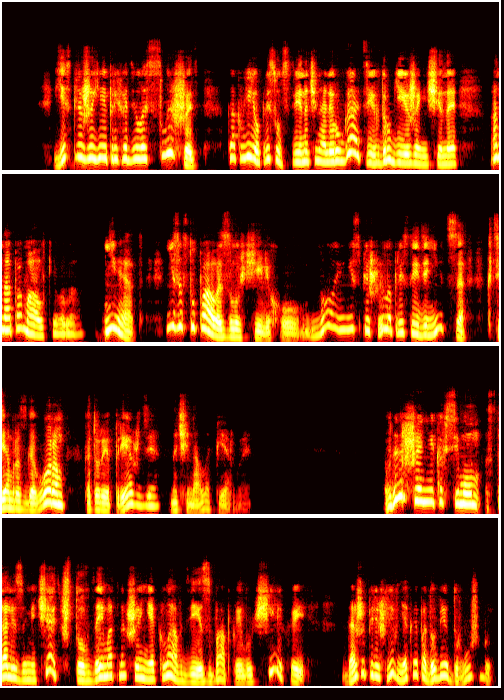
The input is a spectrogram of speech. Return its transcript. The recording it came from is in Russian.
Если же ей приходилось слышать, как в ее присутствии начинали ругать их другие женщины, она помалкивала. Нет, не заступалась за Лущилиху, но и не спешила присоединиться к тем разговорам, которые прежде начинала первая. В довершении ко всему стали замечать, что взаимоотношения Клавдии с бабкой Лущилихой даже перешли в некое подобие дружбы.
